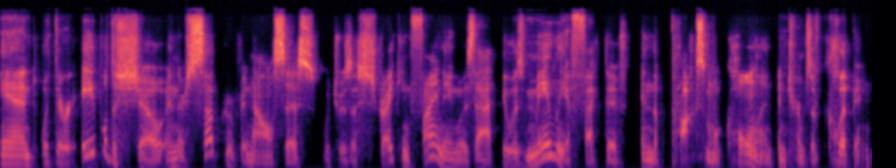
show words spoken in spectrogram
And what they were able to show in their subgroup analysis, which was a striking finding, was that it was mainly effective in the proximal colon in terms of clipping.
